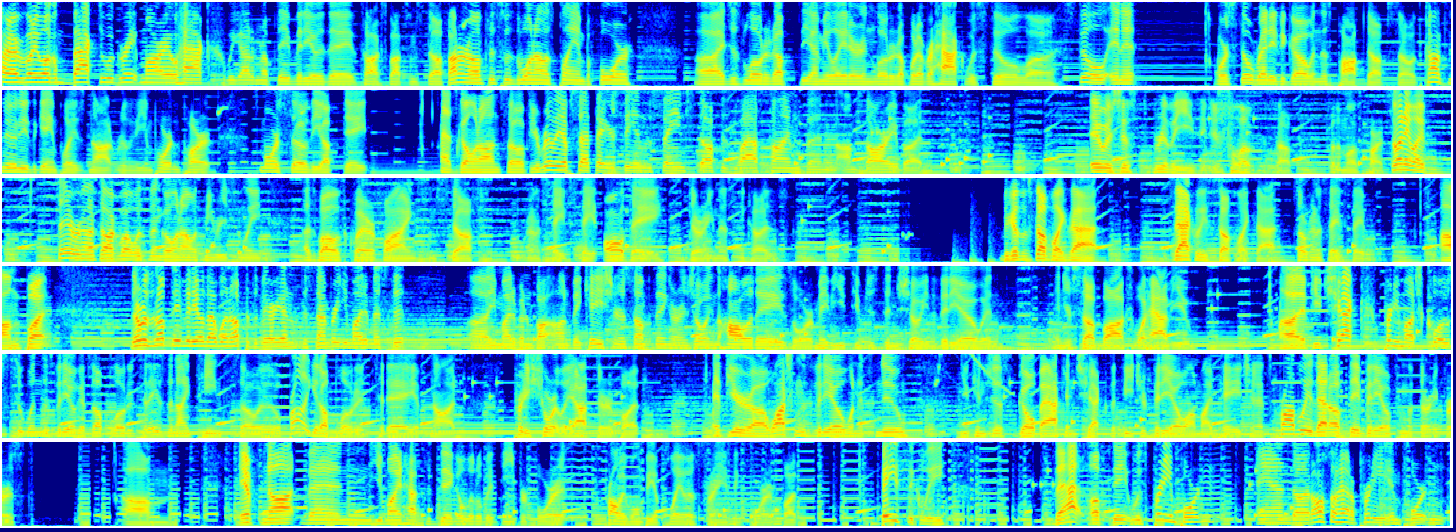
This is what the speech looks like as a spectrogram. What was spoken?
Alright everybody, welcome back to a great Mario hack. We got an update video today that talks about some stuff. I don't know if this was the one I was playing before. Uh, I just loaded up the emulator and loaded up whatever hack was still uh, still in it or still ready to go and this popped up. So the continuity of the gameplay is not really the important part. It's more so the update that's going on. So if you're really upset that you're seeing the same stuff as last time, then I'm sorry, but it was just really easy to just load this up for the most part. So anyway, today we're going to talk about what's been going on with me recently, as well as clarifying some stuff. We're going to save state all day during this because because of stuff like that. Exactly stuff like that. So we're going to save state. Um, but there was an update video that went up at the very end of December. You might have missed it. Uh, you might have been on vacation or something, or enjoying the holidays, or maybe YouTube just didn't show you the video and in your sub box, what have you. Uh, if you check pretty much close to when this video gets uploaded, today's the 19th, so it'll probably get uploaded today, if not pretty shortly after, but if you're uh, watching this video when it's new, you can just go back and check the featured video on my page, and it's probably that update video from the 31st. Um, if not, then you might have to dig a little bit deeper for it. Probably won't be a playlist or anything for it, but basically, that update was pretty important, and uh, it also had a pretty important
